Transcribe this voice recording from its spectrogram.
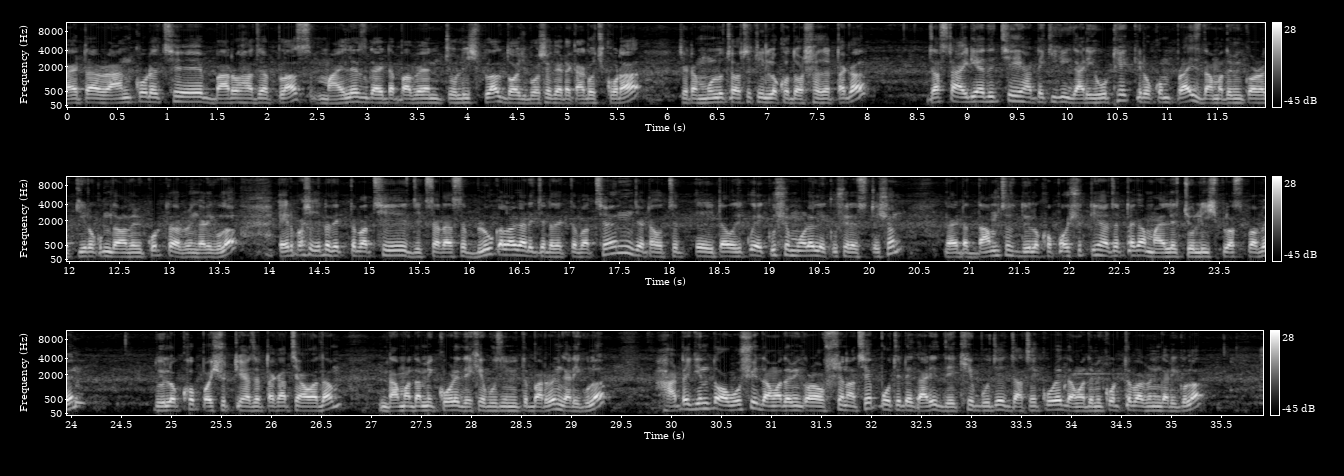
গাড়িটা রান করেছে বারো হাজার প্লাস মাইলেজ গাড়িটা পাবেন চল্লিশ প্লাস দশ বছর গাড়িটা কাগজ করা, যেটা মূল্য চাচ্ছে তিন লক্ষ দশ হাজার টাকা। জাস্ট আইডিয়া দিচ্ছি এই হাটে কী কী গাড়ি উঠে কীরকম প্রাইস দামাদামি করা, কীরকম দামাদামি করতে পারবেন গাড়িগুলো। এর পাশে যেটা দেখতে পাচ্ছি জিক্সার আছে ব্লু কালার গাড়ি যেটা দেখতে পাচ্ছেন, যেটা হচ্ছে এইটা একুশে মডেল একুশের স্টেশন গাড়িটার দাম হচ্ছে দুই লক্ষ পঁয়ষট্টি হাজার টাকা মাইলেজ চল্লিশ প্লাস পাবেন। দুই লক্ষ পঁয়ষট্টি হাজার টাকা চাওয়া দাম। দামাদামি করে দেখে বুঝে নিতে পারবেন গাড়িগুলো। হাটে কিন্তু অবশ্যই দামাদামি করার অপশান আছে। প্রতিটা গাড়ি দেখে বুঝে যাচাই করে দামাদামি করতে পারবেন গাড়িগুলো।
